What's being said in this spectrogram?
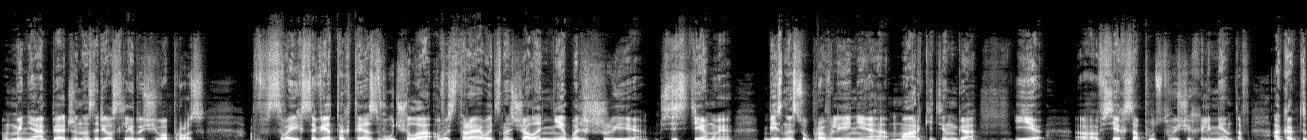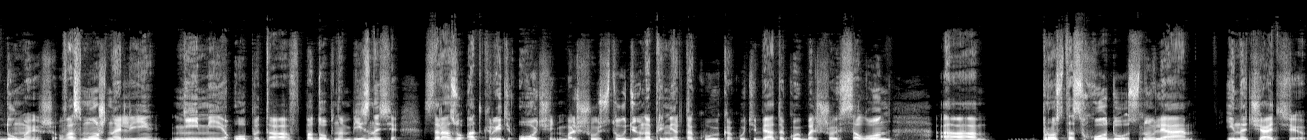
у меня опять же назрел следующий вопрос. В своих советах ты озвучила выстраивать сначала небольшие системы бизнес-управления, маркетинга и всех сопутствующих элементов. А как ты думаешь, возможно ли, не имея опыта в подобном бизнесе, сразу открыть очень большую студию, например, такую, как у тебя, такой большой салон, а, просто сходу, с нуля и начать э,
